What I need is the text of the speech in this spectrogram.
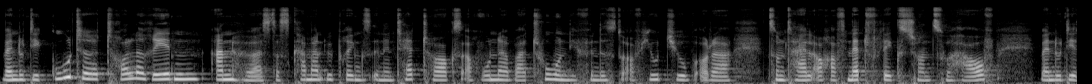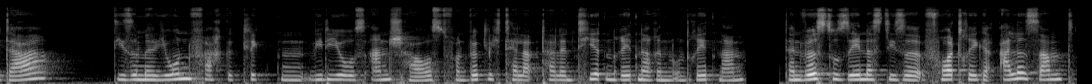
Wenn du dir gute, tolle Reden anhörst, das kann man übrigens in den TED Talks auch wunderbar tun, die findest du auf YouTube oder zum Teil auch auf Netflix schon zuhauf. Wenn du dir da diese millionenfach geklickten Videos anschaust von wirklich talentierten Rednerinnen und Rednern, dann wirst du sehen, dass diese Vorträge allesamt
